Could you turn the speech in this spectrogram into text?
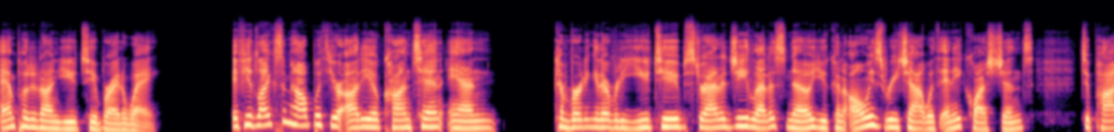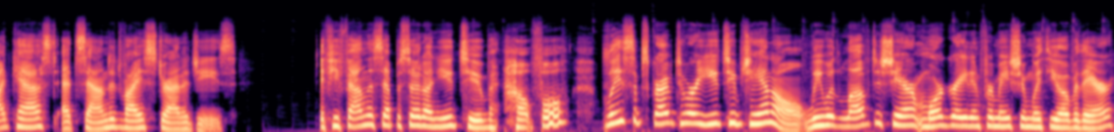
and put it on YouTube right away. If you'd like some help with your audio content and converting it over to YouTube strategy, let us know. You can always reach out with any questions to podcast at Sound Advice Strategies. If you found this episode on YouTube helpful, please subscribe to our YouTube channel. We would love to share more great information with you over there.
